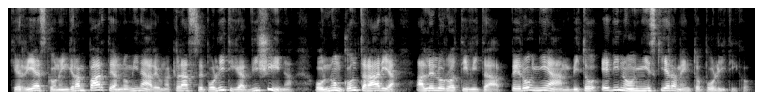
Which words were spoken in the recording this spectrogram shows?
che riescono in gran parte a nominare una classe politica vicina o non contraria alle loro attività per ogni ambito ed in ogni schieramento politico.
